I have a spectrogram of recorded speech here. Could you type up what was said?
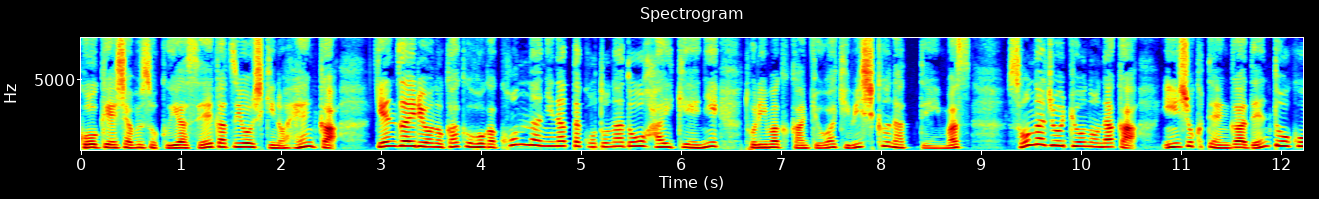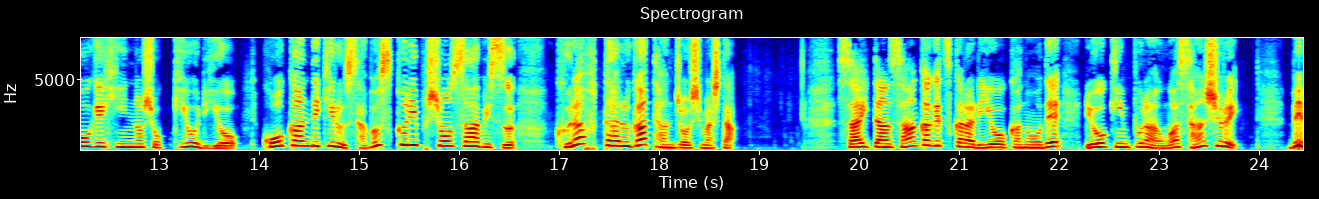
後継者不足や生活様式の変化原材料の確保が困難になったことなどを背景に取り巻く環境は厳しくなっています。そんな状況の中飲食店が伝統工芸品の食器を利用交換できるサブスクリプションサービスクラフタルが誕生しました。最短3ヶ月から利用可能で料金プランは3種類。ベ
